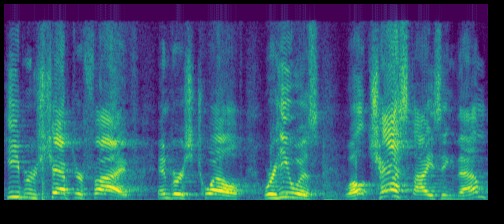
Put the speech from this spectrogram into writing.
Hebrews chapter 5 and verse 12, where he was, well, chastising them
